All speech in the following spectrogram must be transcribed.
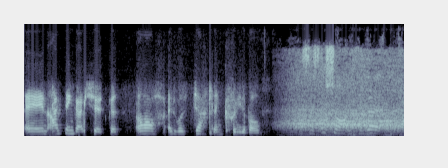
And I think I should because, oh, it was just incredible. This is the shot. This is it.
